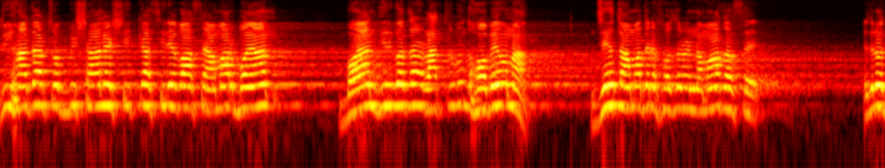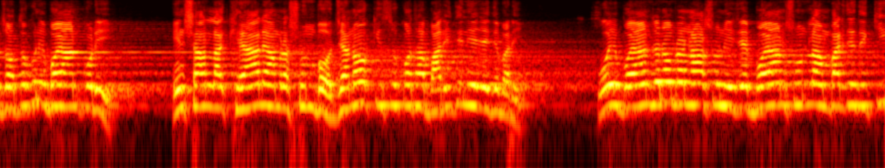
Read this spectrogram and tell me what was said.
দুই হাজার চব্বিশ সালের শিক্ষা সিলেবাসে আমার বয়ান বয়ান দীর্ঘতা রাত্র হবেও না। যেহেতু আমাদের ফজরের নামাজ আছে, এজন্য যতক্ষণই বয়ান করি, ইনশাআল্লাহ খেয়ালে আমরা শুনব, যেন কিছু কথা বাড়িতে নিয়ে যেতে পারি। ওই বয়ান যেন আমরা না শুনি, যে বয়ান শুনলাম, বাড়িতে যদি কী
